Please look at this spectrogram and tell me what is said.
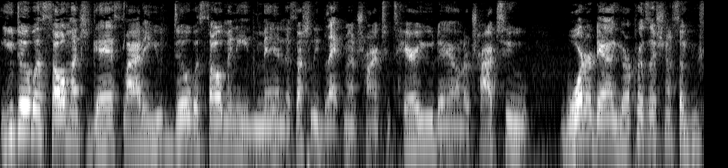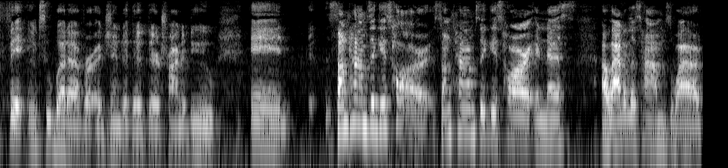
you deal with so much gaslighting. You deal with so many men, especially black men, trying to tear you down or try to water down your position so you fit into whatever agenda that they're trying to do. And sometimes it gets hard. Sometimes it gets hard, and that's a lot of the times why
